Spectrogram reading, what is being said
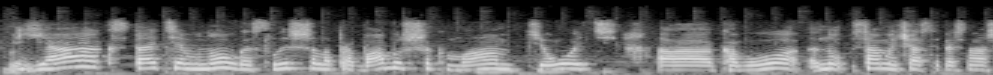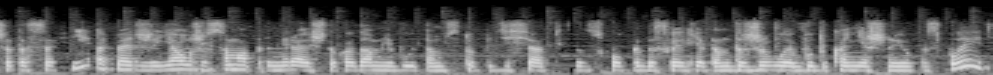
Я, кстати, много слышала про бабушек, мам, теть, а, кого... Ну, самый частый персонаж — это Софи. Опять же, я уже сама примеряюсь, что когда мне будет там 150, сколько до скольки я там доживу, я буду, конечно, ее косплеить.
